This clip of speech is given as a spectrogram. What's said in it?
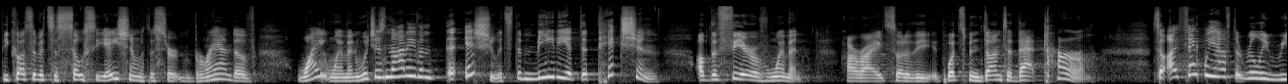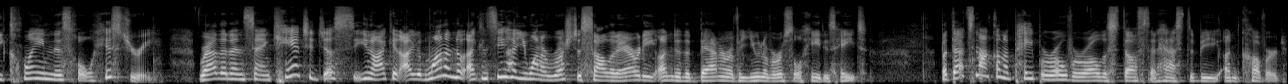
because of its association with a certain brand of white women, which is not even the issue. It's the media depiction of the fear of women, all right, sort of the, what's been done to that term. So I think we have to really reclaim this whole history rather than saying, can't you just, you know, I can, I want to know, I can see how you want to rush to solidarity under the banner of a universal hate is hate. But that's not going to paper over all the stuff that has to be uncovered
